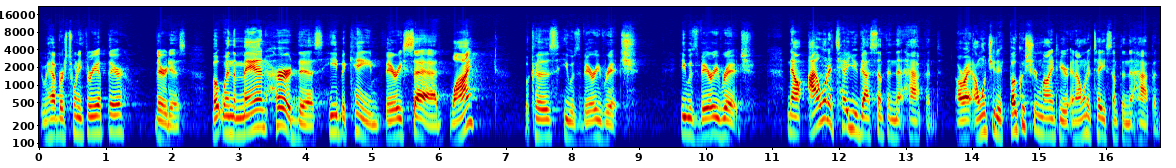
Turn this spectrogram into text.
Do we have verse 23 up there? There it is. But when the man heard this, he became very sad. Why? Because he was very rich. He was very rich. Now, I want to tell you guys something that happened. All right, I want you to focus your mind here, and I want to tell you something that happened.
